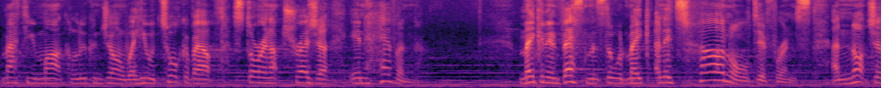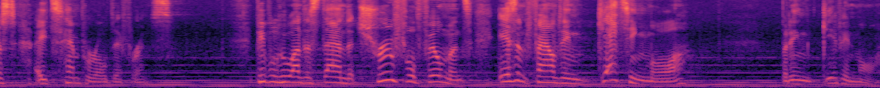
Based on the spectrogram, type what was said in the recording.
Matthew, Mark, Luke, and John, where he would talk about storing up treasure in heaven making investments that would make an eternal difference and not just a temporal difference. People who understand that true fulfillment isn't found in getting more, but in giving more.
